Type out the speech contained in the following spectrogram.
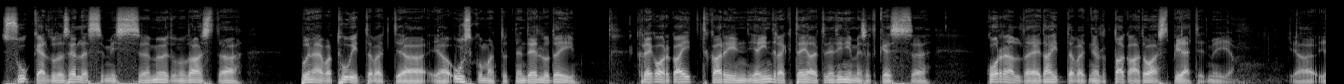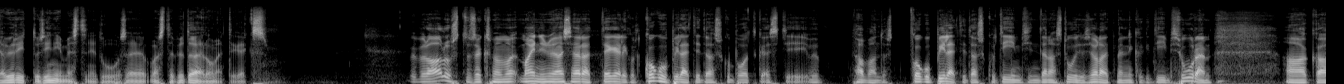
sukelduda sellesse, mis möödunud aasta põnevat, huvitavat ja, ja uskumatut nende ellu tõi. Gregor, Kait, Karin ja Indrek, teie olete need inimesed, kes korraldajaid aitavad nii-öelda tagatoast pileteid müüa ja, ja üritusi inimesteni tuua, see vastab ju tõele ometigi, eks võib-olla alustuseks ma mainin ühe asja ära, et tegelikult kogu Piletitasku podcasti, vabandust, kogu Piletitasku tiim siin täna stuudios ei ole, et meil on ikkagi tiim suurem, aga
